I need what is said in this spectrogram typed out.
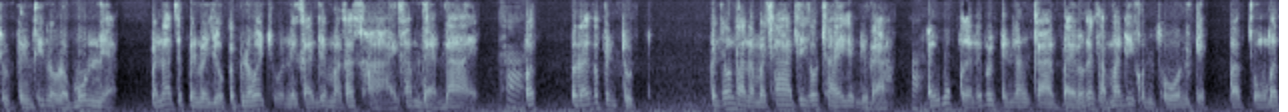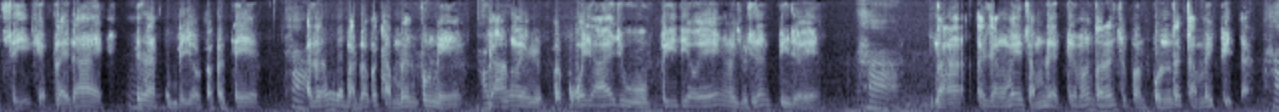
จุดหนึ่งที่เราเรามุ่นเนี่ย มันน่าจะเป็นประโยชน์กับพี่น้องประชาชนในการที่จะมาค้าขายข้ามแดนได้ค่ะเพราะตอนนั้นก็เป็นจุดเป็นช่องทางธรรมชาติที่เขาใช้กันอยู่แล้วค่ะอันนี้ก็เปิดได้เป็นทางการไป มันก็สามารถที่คอนโทรลเก็บภาษีภาษีเก็บรายได้ที่น่าเป็นประโยชน์กับประเทศค่ะอันนั้นจังหวัดเราก็ทำเรื่องพวกนี้ค่ะย้างเลยผมก็ย้ายอยู่ปีเดียวเองเราอยู่ที่นั่นปีเดียวเอง ค่ะ นะฮะก็ยังไม่สำเร็จด้วยมั้งตอนนั้นจุดผ่อนปลนถ้าจำไม่ผิดอะค่ะ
